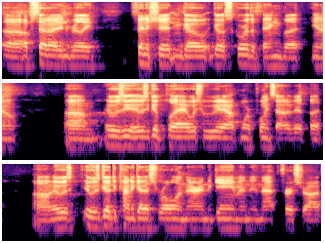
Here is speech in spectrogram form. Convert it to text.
uh, upset I didn't really finish it and go go score the thing, but you know, um, it was it was a good play. I wish we would have more points out of it, but um, it was it was good to kind of get us rolling there in the game and in that first drive.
